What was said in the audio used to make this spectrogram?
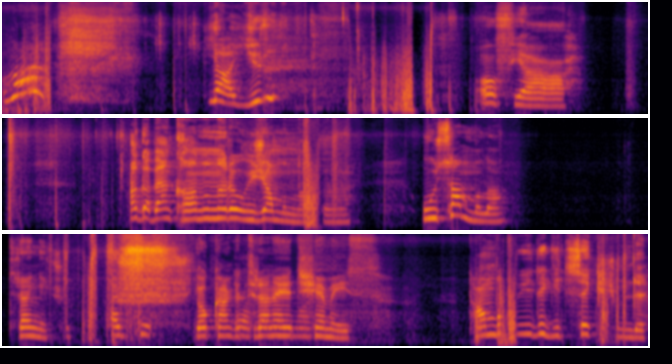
Lan! Ya yürü. Of ya. Aga ben kanunlara uyacağım bundan sonra. Uysam mı lan? Tren geçiyor. Hadi. Yok kanka trene yetişemeyiz. Tam bu kıyıda gitsek şimdi.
